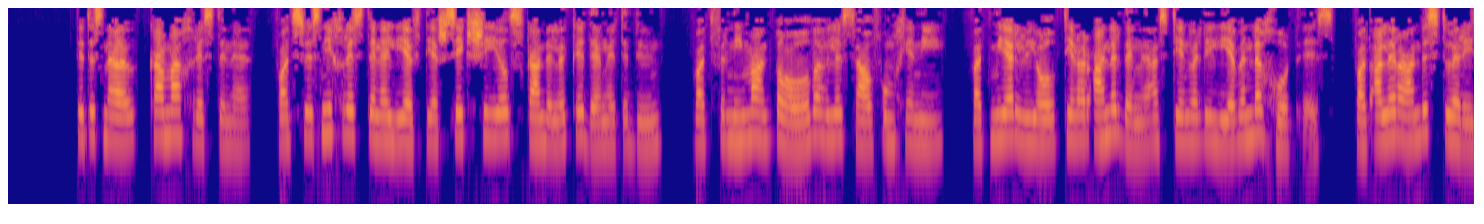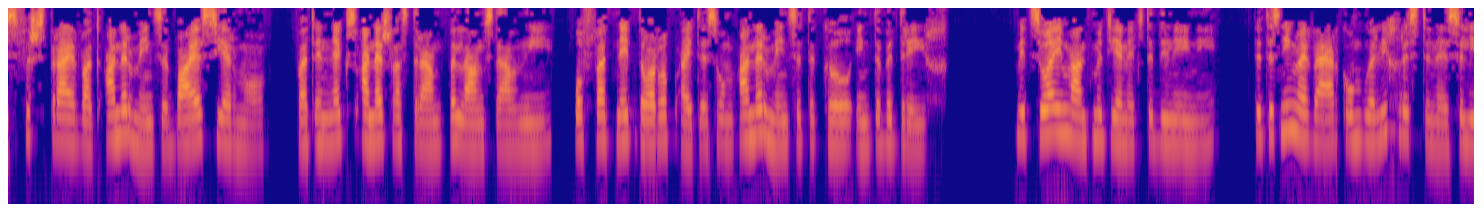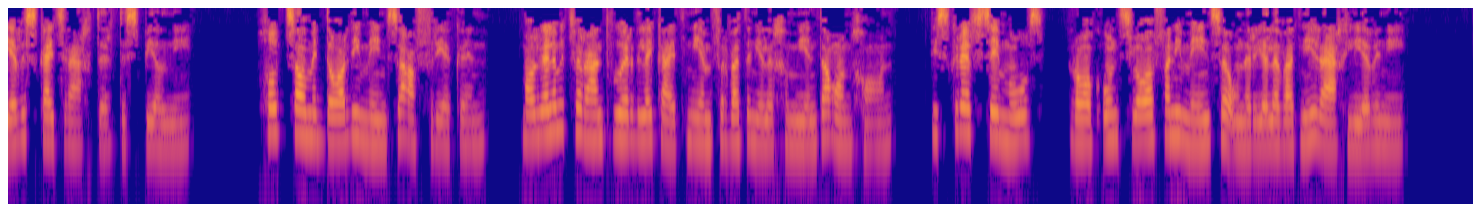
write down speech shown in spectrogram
Dit is nou, kama christene, wat soos nie christene leef dier seksueel skandelijke dingen te doen, wat voor niemand behalve hulle self omgee nie, wat meer loyal teenoor ander dingen as teenoor die levende God is, wat allerhande stories verspreid wat ander mensen baie seer maak, wat in niks anders as drank belangstel nie, of wat net daarop uit is om ander mensen te kul en te bedreig. Met zo so iemand moet je niks te doen nie. Dit is niet mijn werk om oor die christene sy levenskheidsrechter te speel nie. God zal met daar die mense afreken, maar jullie moet verantwoordelijkheid neem voor wat in jullie gemeente aangaan. Die skrif sê moos, raak ontslaaf van die mensen onder jullie wat niet recht leven nie.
